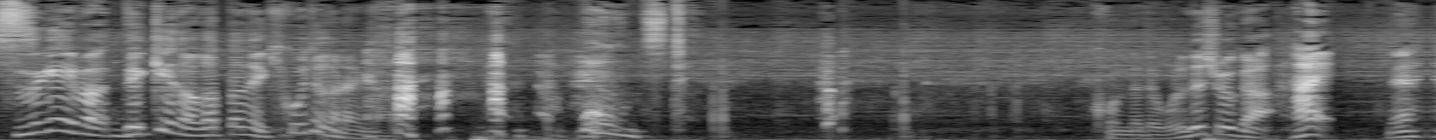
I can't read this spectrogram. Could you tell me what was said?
すげえ今でっけえの上がったね聞こえたかな今 ボンっつってこんなところでしょうかはい。ね。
